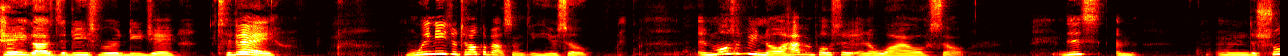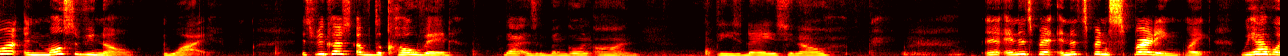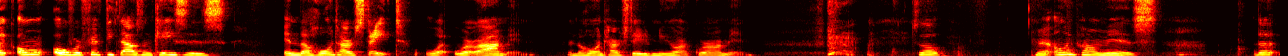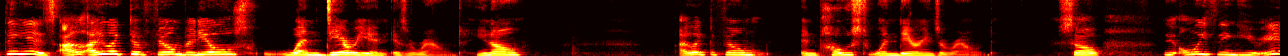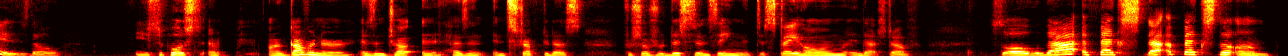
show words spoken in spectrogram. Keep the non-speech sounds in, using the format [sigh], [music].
Hey guys, it is for DJ. Today, we need to talk about something here. So, and most of you know I haven't posted in a while. So, this um, the short, and most of you know why. It's because of the COVID that has been going on these days. You know, and, and it's been and it's been spreading. Like we have like over fifty thousand cases in the whole entire state where I'm in, in the whole entire state of New York where I'm in. [coughs] so, my only problem is, the thing is, I, I like to film videos when Darian is around, you know? I like to film and post when Darian's around. So, the only thing here is, though, you're supposed to, um, our governor has, has instructed us for social distancing and to stay home and that stuff. So that affects that affects the um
